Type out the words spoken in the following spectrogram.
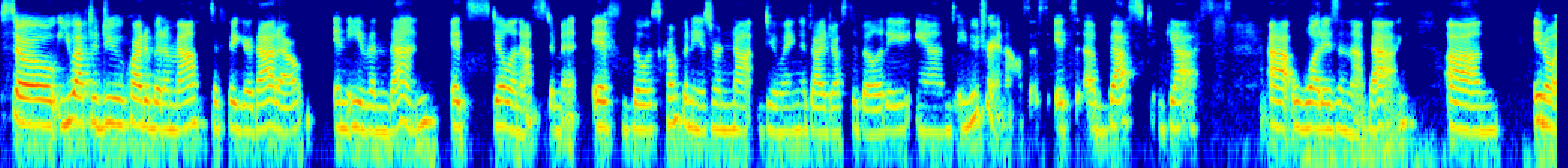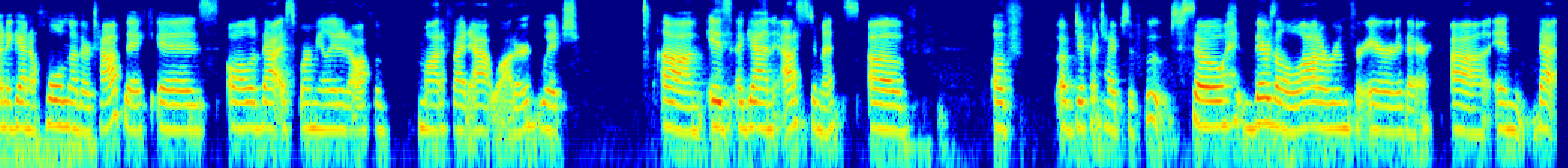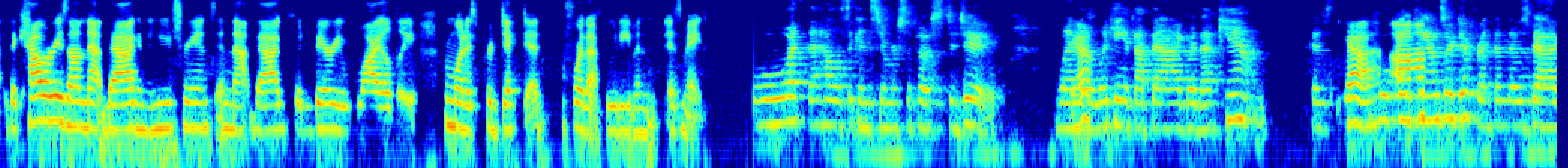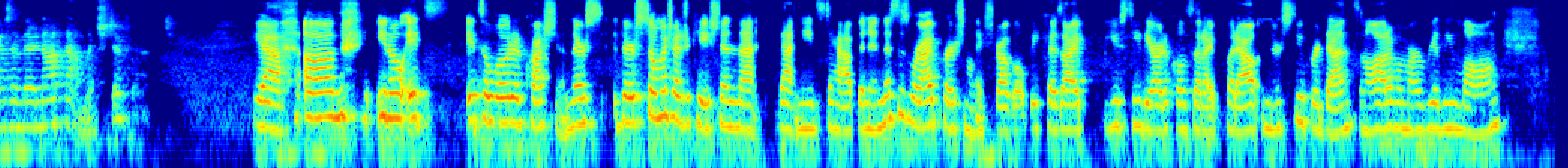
so you have to do quite a bit of math to figure that out. And even then, it's still an estimate if those companies are not doing a digestibility and a nutrient analysis. It's a best guess at what is in that bag. Um, you know, and again, a whole nother topic is all of that is formulated off of modified Atwater, which um, is again estimates of of of different types of food. So there's a lot of room for error there. Uh, and that the calories on that bag and the nutrients in that bag could vary wildly from what is predicted before that food even is made. What the hell is a consumer supposed to do when yeah. they're looking at that bag or that can? Because yeah, um, cans are different than those bags, and they're not that much different. Yeah, um, you know, it's it's a loaded question. There's there's so much education that that needs to happen. And this is where i personally struggle because i you see the articles that i put out and they're super dense and a lot of them are really long.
